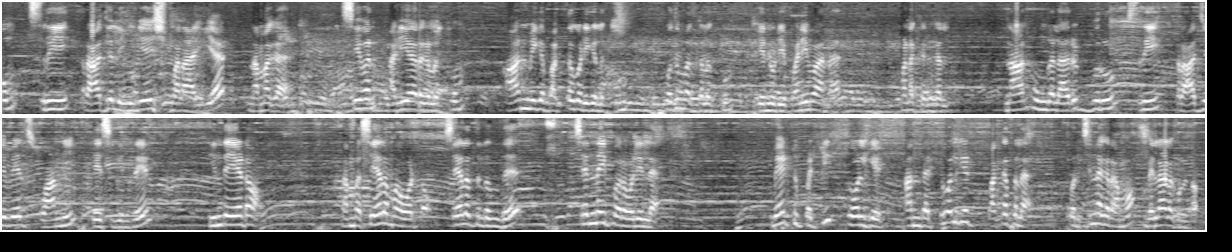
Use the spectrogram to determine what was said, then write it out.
ஓம் ஸ்ரீ ராஜலிங்கேஸ்வராய நமக. சிவன் அடியார்களுக்கும் ஆன்மீக பக்த கொடிகளுக்கும் பொதுமக்களுக்கும் என்னுடைய பணிவான வணக்கங்கள். நான் உங்கள் அருட்குரு ஸ்ரீ ராஜவேல் சுவாமி பேசுகின்றேன். இந்த இடம் நம்ம சேலம் மாவட்டம். சேலத்திலிருந்து சென்னை போகிற வழியில் மேட்டுப்பட்டி டோல்கேட். அந்த டோல்கேட் பக்கத்தில் ஒரு சின்ன கிராமம் வெள்ளாளகுண்டம்.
